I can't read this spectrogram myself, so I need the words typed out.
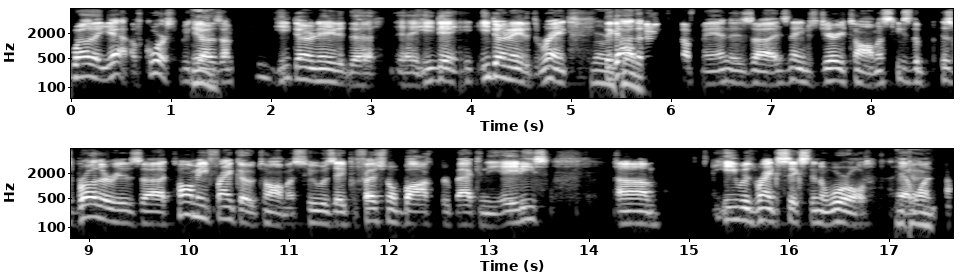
well, yeah, of course, because I mean, he donated the uh, he did he donated the ring. very the guy cool. that Man is uh, his name is Jerry Thomas. He's the his brother is uh, Tommy Franco Thomas, who was a professional boxer back in the eighties. Um, he was ranked sixth in the world at one time.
